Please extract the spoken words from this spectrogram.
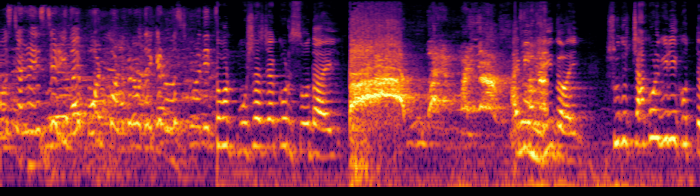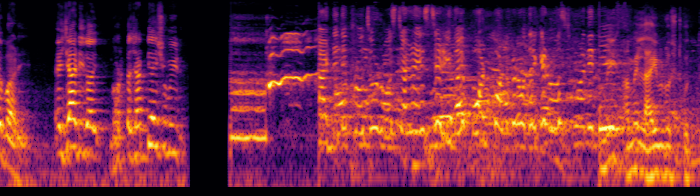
রোস্টাররা এসেছে। হৃদয় পট পট করে ওদেরকে রোস্ট করে দিচ্ছে। তোমার পোষা চাকর সোদাই আই মিন হৃদয় শুধু চাকরগিরি করতে পারে। এই যা হৃদয় ঘরটা ঝাড় দিয়ে আয় সুমির। বার্থডেতে প্রচুর রোস্টাররা এসেছে হৃদয় পট পট করে ওদেরকে রোস্ট করে দিচ্ছে আমি লাইভ রোস্ট করতে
